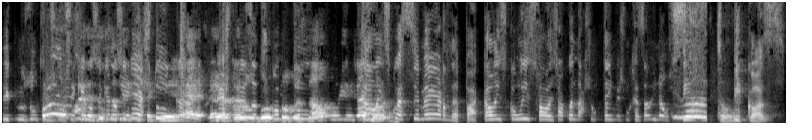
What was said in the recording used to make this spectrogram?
e que nos últimos não sei o quê, Olha, não sei o tu quê, não sei o sabia és que tu, aqui caralho. é- És tu e os outros como tu. Calem-se com essa merda, pá. Calem-se com isso, falem só quando acham que têm mesmo razão e não Exato. because.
